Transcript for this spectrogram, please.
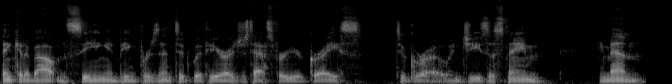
thinking about and seeing and being presented with here. I just ask for your grace to grow. In Jesus' name, amen.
